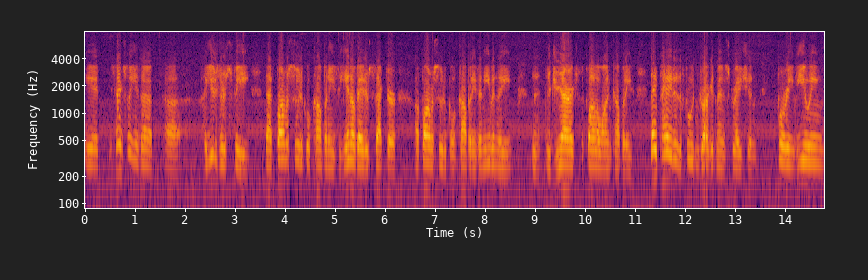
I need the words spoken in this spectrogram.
it essentially is a, uh, a user's fee that pharmaceutical companies, the innovative sector of pharmaceutical companies, and even the, the, the generics, the follow-on companies, they pay to the Food and Drug Administration for reviewing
